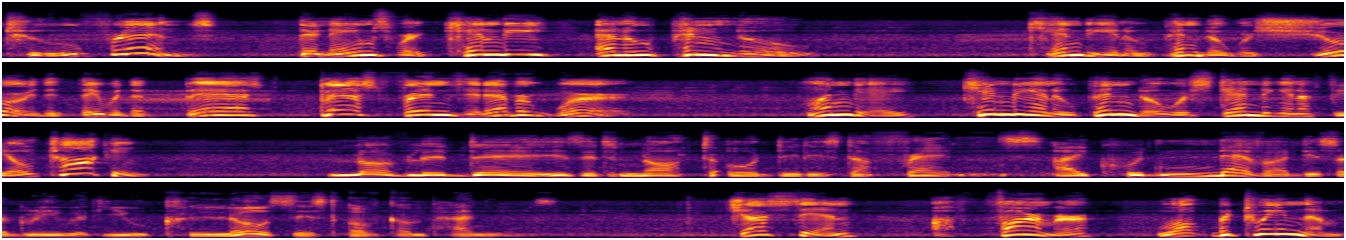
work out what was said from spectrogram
two friends. Their names were Kendi and Upendo. Kendi and Upendo were sure that they were the best, best friends that ever were. One day, Kendi and Upendo were standing in a field talking. Lovely day, is it not, O dearest of friends? I could never disagree with you, closest of companions. Just then, a farmer walked between them.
